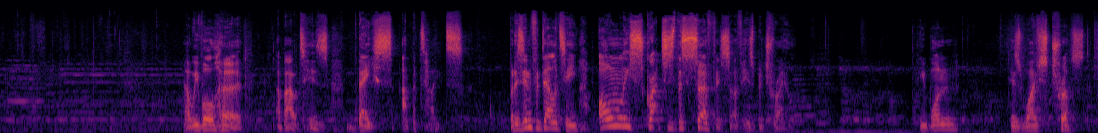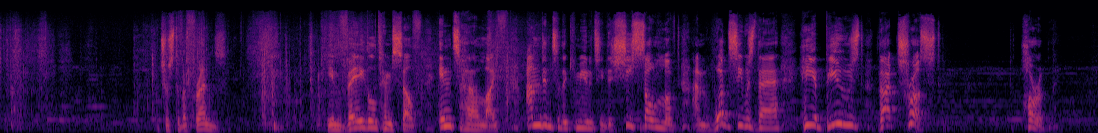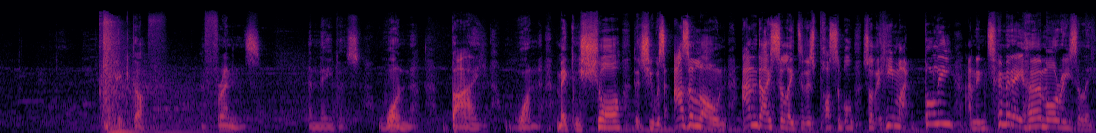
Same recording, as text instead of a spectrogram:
Now, we've all heard about his base appetites, but his infidelity only scratches the surface of his betrayal. He won his wife's trust, the trust of her friends. He inveigled himself into her life and into the community that she so loved, and once he was there, he abused that trust horribly picked off her friends and neighbors, one by one, making sure that she was as alone and isolated as possible so that he might bully and intimidate her more easily.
